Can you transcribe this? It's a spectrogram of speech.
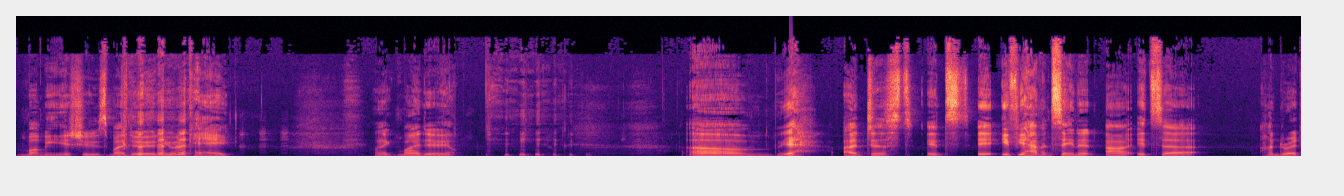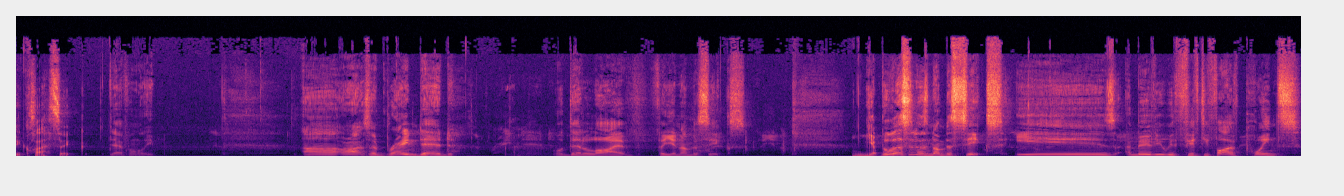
mummy issues, my dude? Are you okay? like my dude. um. Yeah. I just it's i if you haven't seen it, uh, it's a underrated classic. Definitely. Uh, all right, so Braindead or Dead Alive for your number six. Yep. The listener's number six is a movie with 55 points.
